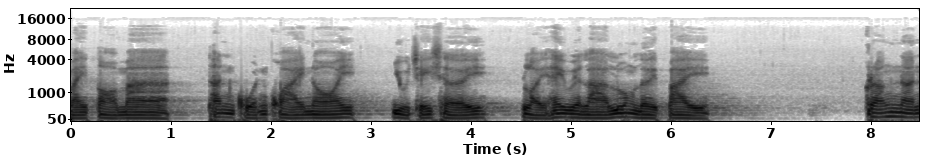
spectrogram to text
มัยต่อมา ท่านขวนขวายน้อย อยู่เฉยๆ ปล่อยให้เวลาล่วงเลยไป ครั้งนั้น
